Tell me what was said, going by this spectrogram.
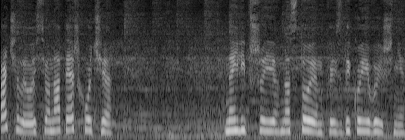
Бачили, ось вона теж хоче найліпшої настоянки з дикої вишні.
